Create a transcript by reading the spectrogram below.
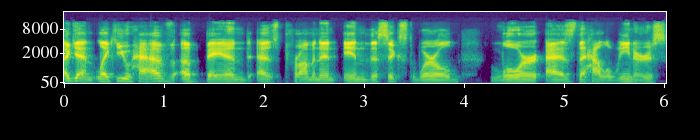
again, like you have a band as prominent in the Sixth World lore as the Halloweeners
